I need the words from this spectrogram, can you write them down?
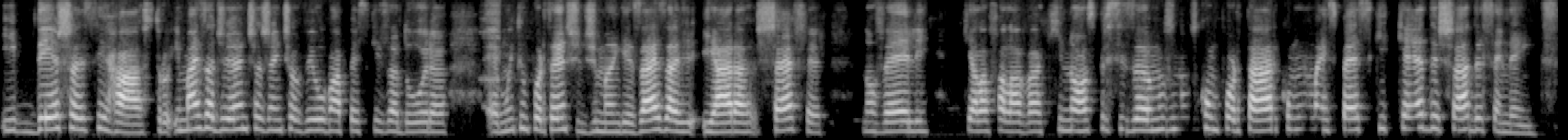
e deixa esse rastro. E mais adiante a gente ouviu uma pesquisadora é, muito importante de manguezais, a Yara Scheffer Novelli, que ela falava que nós precisamos nos comportar como uma espécie que quer deixar descendentes,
